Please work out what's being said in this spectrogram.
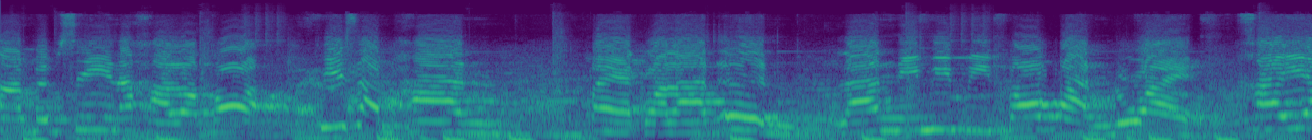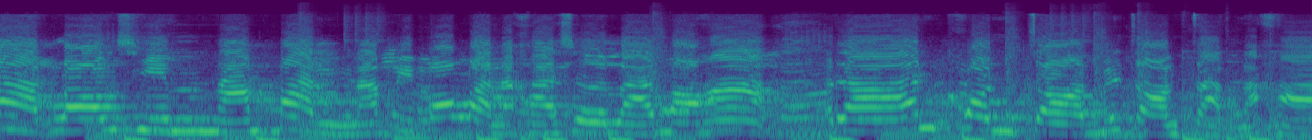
น้ำเบปซี่นะคะ แล้วก็ที่สำคัญ แปลกกว่าร้านอื่น ร้านนี้มีปีโป้ปั่นด้วย ใครอยากลองชิมน้ำปั่นน้ำปีโป้ปั่นนะคะ เชิญร้านม .5 ร้านคนจรไม่จรจัดนะคะ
